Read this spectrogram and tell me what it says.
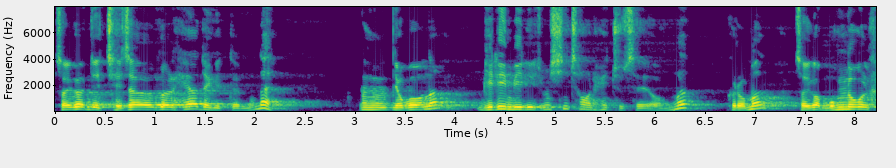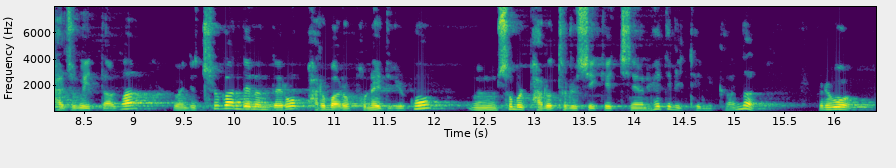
저희가 이제 제작을 해야 되기 때문에, 음, 요거는 미리미리 좀 신청을 해 주세요. 응? 그러면 저희가 목록을 가지고 있다가, 이제 출간되는 대로 바로바로 보내드리고, 음, 수업을 바로 들을 수 있게 진행을 해 드릴 테니까는, 그리고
